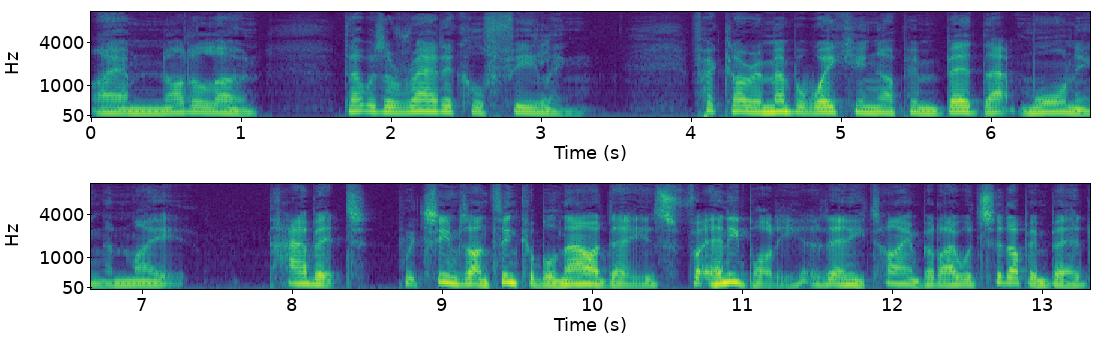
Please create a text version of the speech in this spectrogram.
I am not alone. That was a radical feeling. In fact, I remember waking up in bed that morning and my habit which seems unthinkable nowadays for anybody at any time, but I would sit up in bed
